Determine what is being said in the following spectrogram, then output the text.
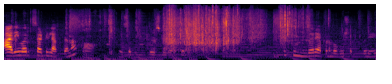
आरी वर्कसाठी लागतं ना? किती सुंदर आहे आपण बघू शकतो हे.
